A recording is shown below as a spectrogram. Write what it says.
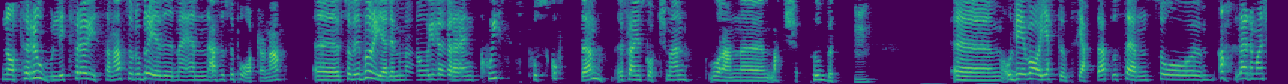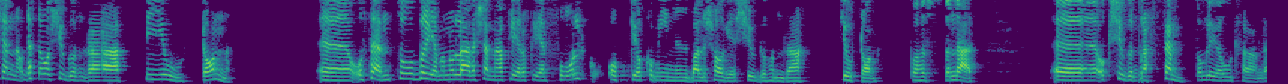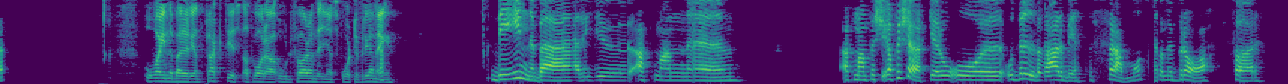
något roligt för ÖISarna så då började vi med en, alltså supportrarna. Eh, så vi började med att göra en quiz på skotten, Flying Scotchman, våran eh, matchpub. Mm. Um, och det var jätteuppskattat och sen så ah, lärde man känna, och detta var 2014. Uh, och sen så började man att lära känna fler och fler folk och jag kom in i Baldershage 2014 på hösten där. Uh, och 2015 blev jag ordförande. Och vad innebär det rent praktiskt att vara ordförande i en sporterförening? det innebär ju att man eh, att man förs jag försöker att driva arbetet framåt som är bra för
